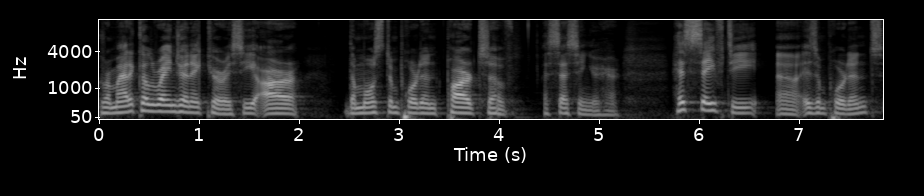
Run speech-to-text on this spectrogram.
Grammatical range and accuracy are the most important parts of assessing you here. His safety uh, is important.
